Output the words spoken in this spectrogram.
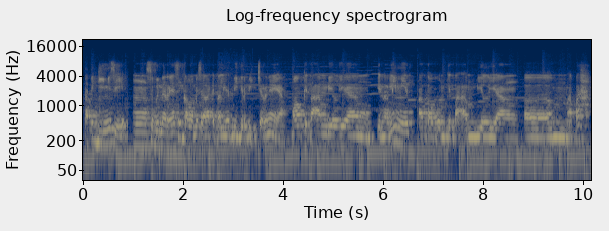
Tapi gini sih, hmm, sebenarnya sih kalau misalnya kita lihat bigger picture-nya ya, mau kita ambil yang inner limit ataupun kita ambil yang um, apa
